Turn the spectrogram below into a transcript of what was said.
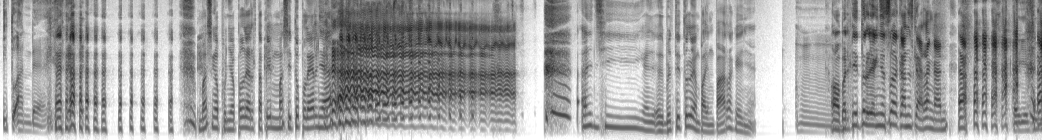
Itu anda Mas nggak punya peler tapi Mas itu pelernya. anjing, anjing. Berarti itu yang paling parah kayaknya. Hmm. Oh berarti itu yang nyesel kan sekarang kan? Oh, iya juga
